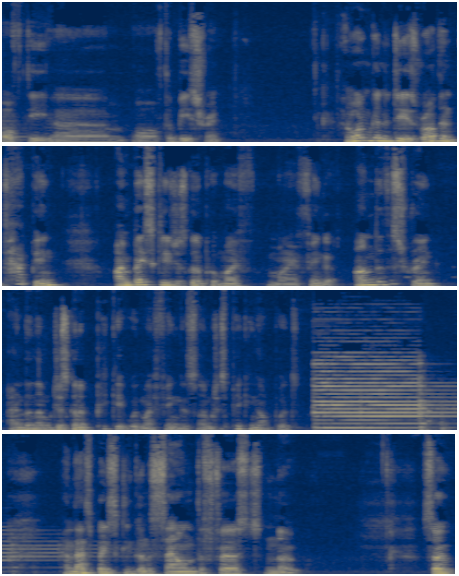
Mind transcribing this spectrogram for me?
of the, um, of the B string. And what I'm going to do is rather than tapping, I'm basically just going to put my, my finger under the string and then I'm just going to pick it with my fingers. So I'm just picking upwards. And that's basically going to sound the first note. So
